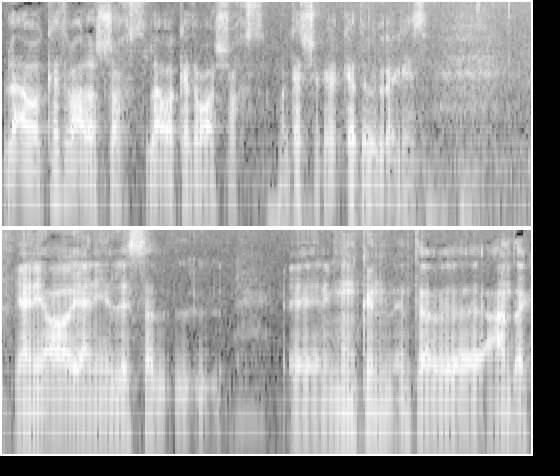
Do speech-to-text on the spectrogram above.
لا هو كاتب على الشخص. لا هو كاتب على الشخص ما كانش كا- كاتب الأجهزة. يعني آه يعني لسه يعني ممكن انت آه، عندك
